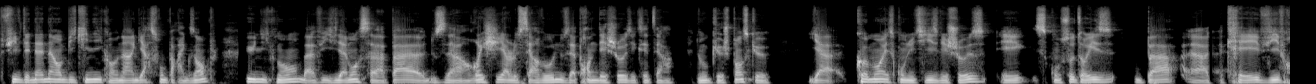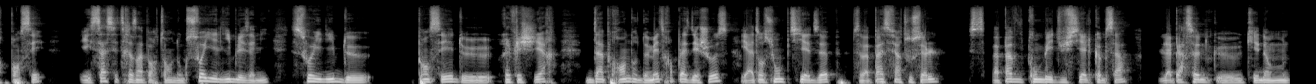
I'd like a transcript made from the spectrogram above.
suivre des nanas en bikini quand on a un garçon, par exemple, uniquement, bah, évidemment, ça va pas nous enrichir le cerveau, nous apprendre des choses, etc. Donc, je pense que il y a comment est-ce qu'on utilise les choses et ce qu'on s'autorise ou pas à créer, vivre, penser. Et ça, c'est très important. Donc, soyez libres, les amis. Soyez libres de penser, de réfléchir, d'apprendre, de mettre en place des choses. Et attention, petit heads up, ça va pas se faire tout seul. Ça va pas vous tomber du ciel comme ça. La personne qui est dans mon,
